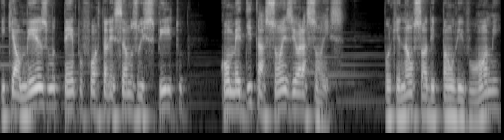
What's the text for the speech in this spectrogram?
e que ao mesmo tempo fortaleçamos o espírito com meditações e orações, porque não só de pão vive o homem,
